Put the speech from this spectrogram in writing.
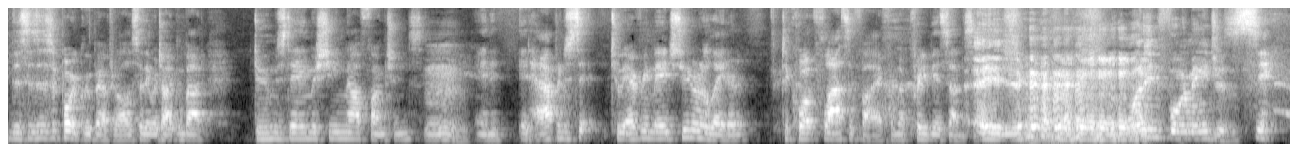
this is a support group after all, so they were talking about doomsday machine malfunctions, Mm. and it, it happens to, to every mage sooner or later. To quote Flassify from a previous episode. Hey. One in four mages.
